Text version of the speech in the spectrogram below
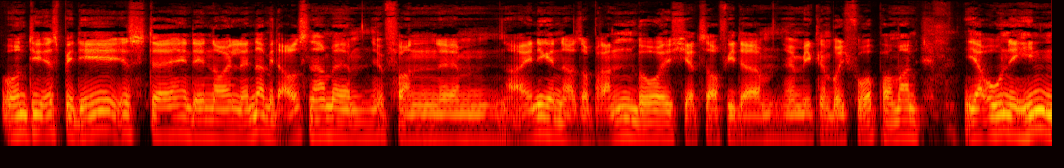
Und die SPD ist äh, in den neuen Ländern mit Ausnahme von ähm, einigen, also Brandenburg, jetzt auch wieder äh, Mecklenburg-Vorpommern, ja ohnehin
